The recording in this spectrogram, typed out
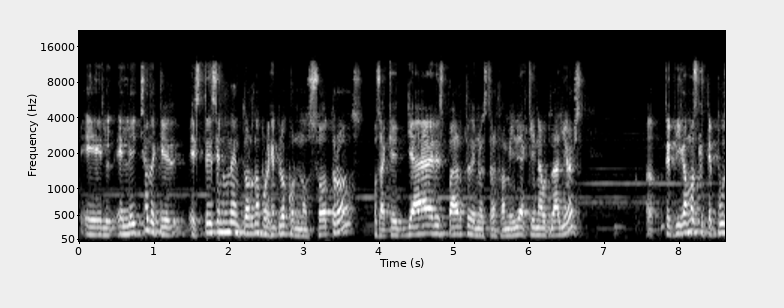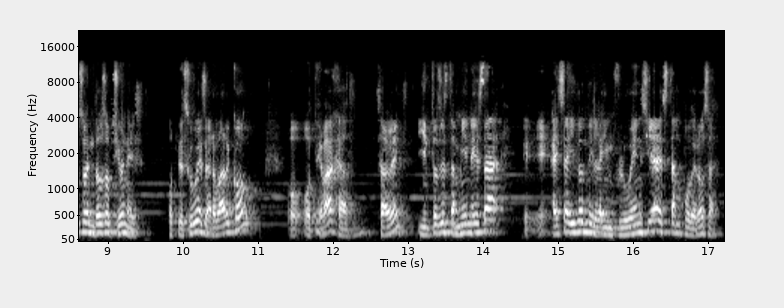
el, el, hecho de que estés en un entorno, por ejemplo, con nosotros, o sea, que ya eres parte de nuestra familia aquí en Outliers, te, digamos que te puso en dos opciones, o te subes al barco o, te bajas, ¿sabes? Y entonces también esa, eh, es ahí donde la influencia es tan poderosa,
